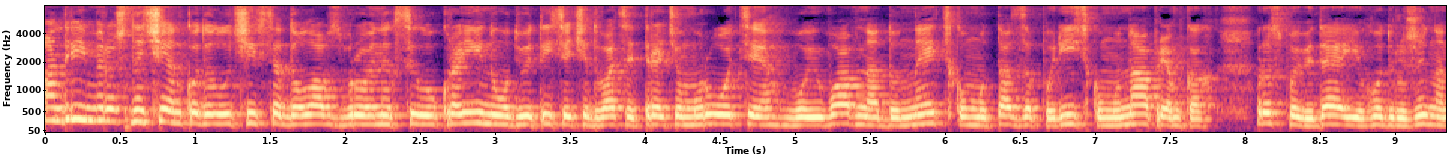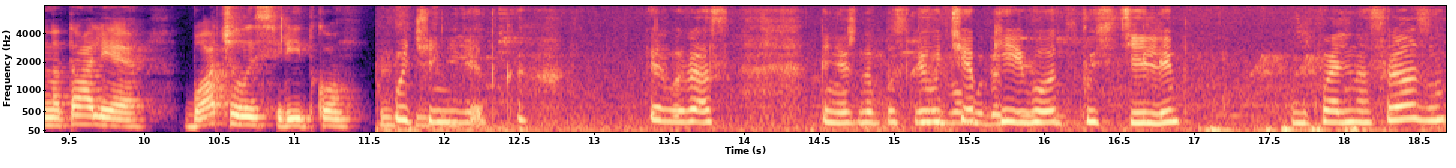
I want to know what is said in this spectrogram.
Андрій Мірошниченко долучився до лав Збройних сил України у 2023 році. Воював на Донецькому та Запорізькому напрямках, розповідає його дружина Наталія. Бачились рідко. Очень редко. Первый раз, конечно, после учебки его отпустили. Буквально сразу.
